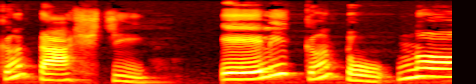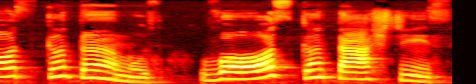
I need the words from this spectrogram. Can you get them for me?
cantaste. Ele cantou, nós cantamos, vós cantastes,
